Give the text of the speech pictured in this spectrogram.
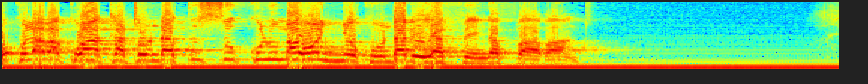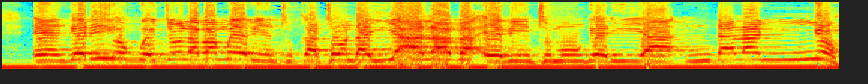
okulaba kwa katonda kusukkulumawo nnyo ku ndaba eyaffe nga ffe abantu. Engeri yo gwe gyolabamu ebintu katonda yalaba ebintu mu ngeri ya ndala nnyo.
